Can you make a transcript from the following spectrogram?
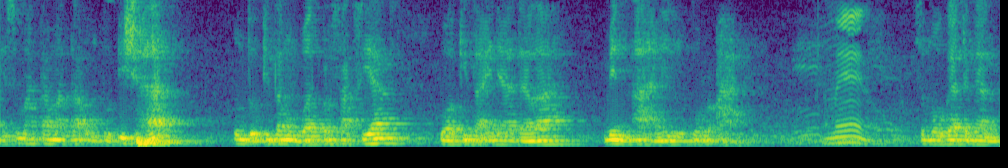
ini semata-mata untuk isyhad untuk kita membuat persaksian bahwa kita ini adalah min ahlil Quran. Amin. Semoga dengan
